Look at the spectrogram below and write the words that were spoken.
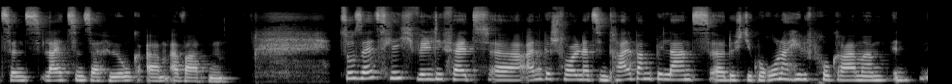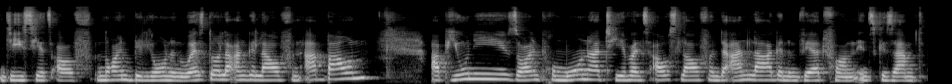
Zins Leitzinserhöhung ähm, erwarten. Zusätzlich will die Fed äh, angeschwollene Zentralbankbilanz äh, durch die Corona-Hilfprogramme, die ist jetzt auf 9 Billionen US-Dollar angelaufen, abbauen. Ab Juni sollen pro Monat jeweils auslaufende Anlagen im Wert von insgesamt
